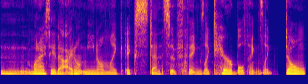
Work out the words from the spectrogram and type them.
mm, when I say that, I don't mean on like extensive things, like terrible things. Like, don't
